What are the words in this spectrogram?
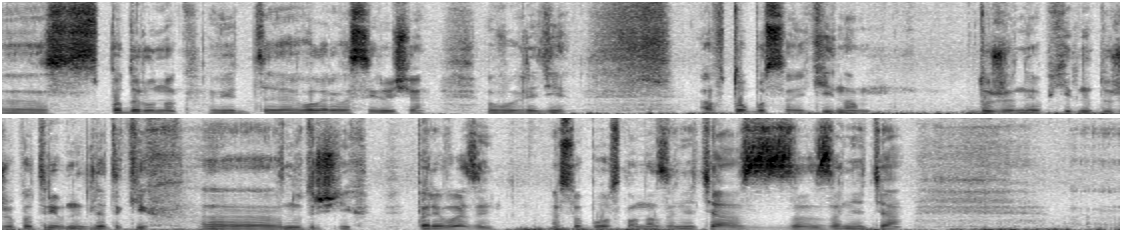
е, подарунок від е, Валерія Васильовича у вигляді автобуса, який нам дуже необхідний, дуже потрібний для таких е, внутрішніх перевезень особового складу на заняття, з заняття. Е,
